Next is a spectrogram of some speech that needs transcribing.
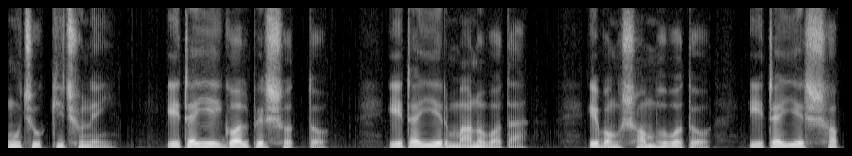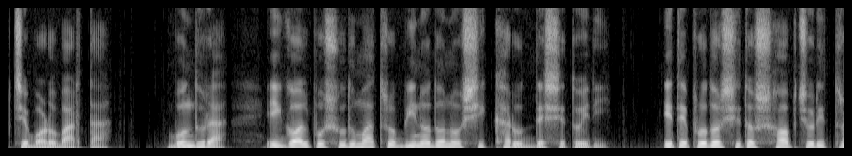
উঁচু কিছু নেই। এটাই এই গল্পের সত্য। এটাই এর মানবতা। এবং সম্ভবত এটাই এর সবচেয়ে বড় বার্তা। বন্ধুরা, এই গল্প শুধুমাত্র বিনোদন ও শিক্ষার উদ্দেশ্যে তৈরি। এতে প্রদর্শিত সব চরিত্র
